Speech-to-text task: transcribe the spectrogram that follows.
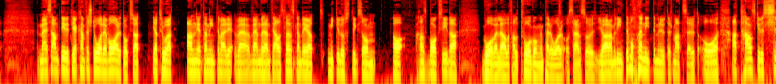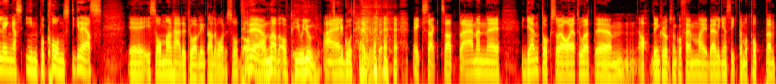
Men samtidigt, jag kan förstå det varet också att jag tror att anledningen till att han inte vänder hem till allsvenskan, det är att Micke Lustig som, ja, hans baksida går väl i alla fall två gånger per år och sen så gör han väl inte många 90 minuters matcher ut- och att han skulle slängas in på konstgräs eh, i sommaren här, det tror jag väl inte hade varit så bra. Tränad av P.O. Jung. Det skulle gå åt helvete. Exakt, så att, nej men eh, Gent också, ja jag tror att eh, ja, det är en klubb som går femma i Belgien, siktar mot toppen.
